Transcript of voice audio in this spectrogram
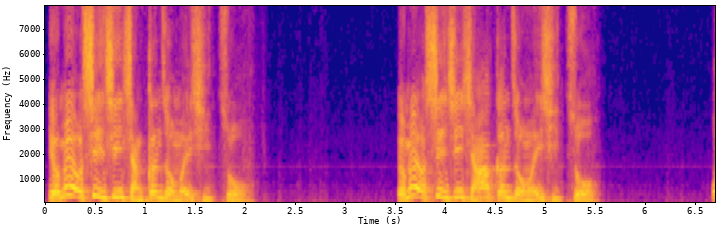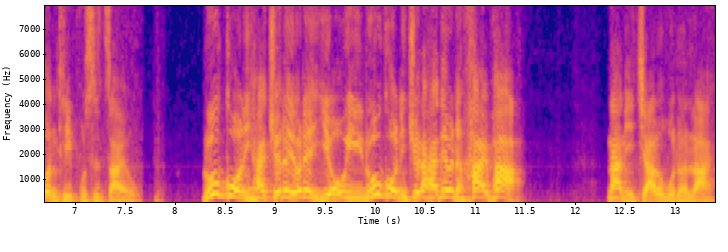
有没有信心想跟着我们一起做？有没有信心想要跟着我们一起做？问题不是在。如果你还觉得有点犹豫，如果你觉得还有点害怕，那你加入我的 line，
